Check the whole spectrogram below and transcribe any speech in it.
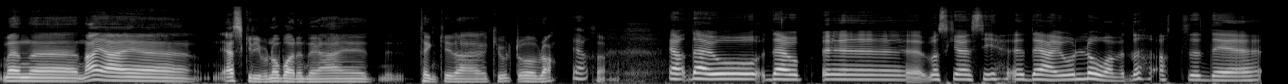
men eh, nei, jeg, eh, jeg skriver nå bare det jeg tenker er kult og bra. Ja, det er jo, det er jo eh, Hva skal jeg si? Eh, Det er jo lovende at det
